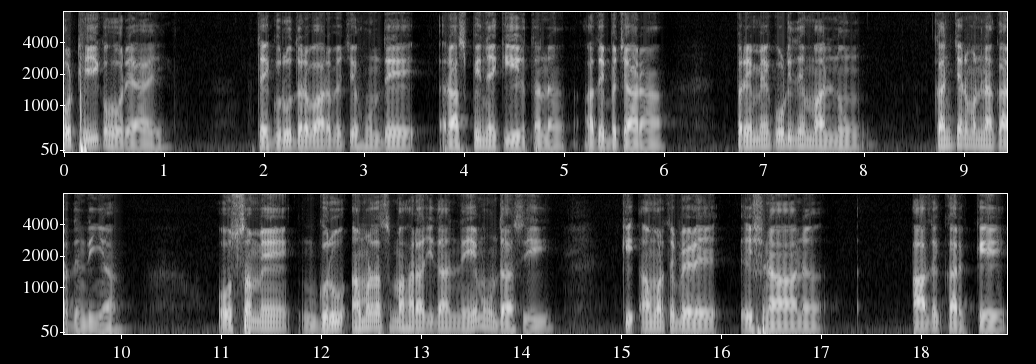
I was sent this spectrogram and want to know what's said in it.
ਉਹ ਠੀਕ ਹੋ ਰਿਹਾ ਹੈ। ਤੇ ਗੁਰੂ ਦਰਬਾਰ ਵਿੱਚ ਹੁੰਦੇ ਰਸਪੀ ਭਿੰਨੇ ਕੀਰਤਨ ਅਤੇ ਵਿਚਾਰਾਂ ਪ੍ਰੇਮੇ ਕੋੜੀ ਦੇ ਮਨ ਨੂੰ ਕੰਚਨ ਮੰਨਾ ਕਰ ਦਿੰਦੀਆਂ। ਉਸ ਸਮੇਂ ਗੁਰੂ ਅਮਰਦਾਸ ਮਹਾਰਾਜ ਜੀ ਦਾ ਨੇਮ ਹੁੰਦਾ ਸੀ ਕਿ ਅੰਮ੍ਰਿਤ ਵੇਲੇ ਇਸ਼ਨਾਨ ਆਦਿ ਕਰਕੇ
